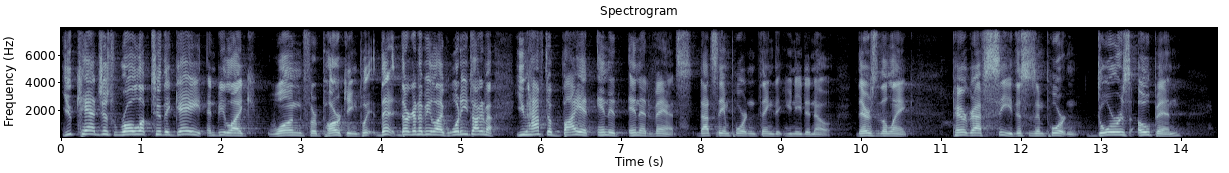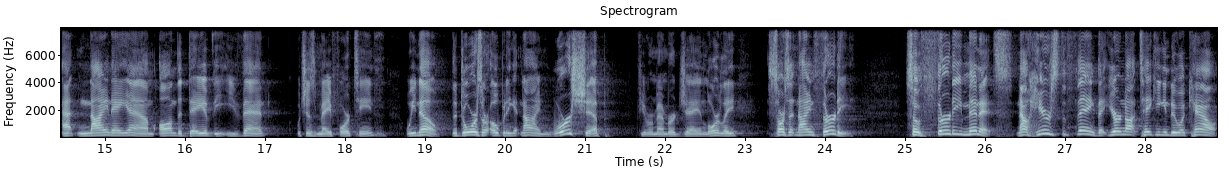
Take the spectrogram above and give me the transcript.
You can't just roll up to the gate and be like, one for parking. They're gonna be like, what are you talking about? You have to buy it in, in advance. That's the important thing that you need to know. There's the link. Paragraph C, this is important. Doors open at 9 a.m. on the day of the event, which is May 14th. We know the doors are opening at 9. Worship, if you remember Jay and Lorley, starts at 9:30. So 30 minutes. Now here's the thing that you're not taking into account.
